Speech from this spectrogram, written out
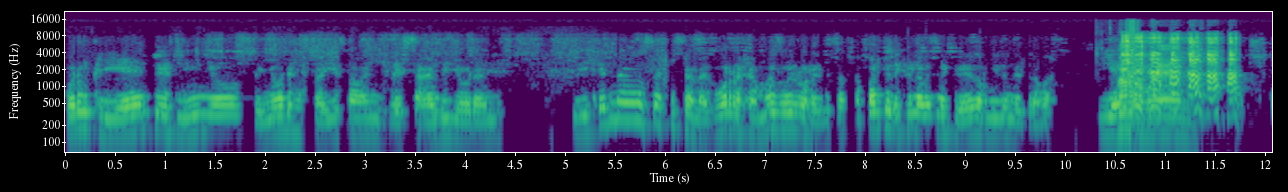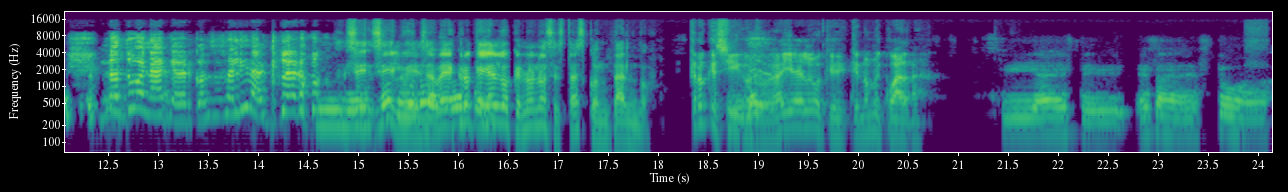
fueron clientes, niños, señores, hasta ahí estaban rezando y llorando. Y dije, no, saques a la gorra, jamás vuelvo a regresar. Aparte de que una vez me quedé dormido en el trabajo. Y no, bueno. No tuvo nada que ver con su salida, claro. Sí, sí, Luis. A ver, creo que hay algo que no nos estás contando. Creo que sí, gordo. Hay algo que, que no me cuadra. Sí, este, esa estuvo,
